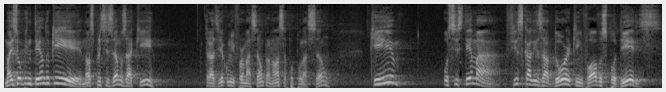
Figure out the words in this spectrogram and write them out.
Mas eu entendo que nós precisamos aqui trazer como informação para a nossa população que o sistema fiscalizador que envolve os poderes,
